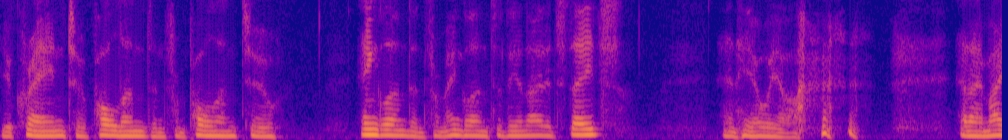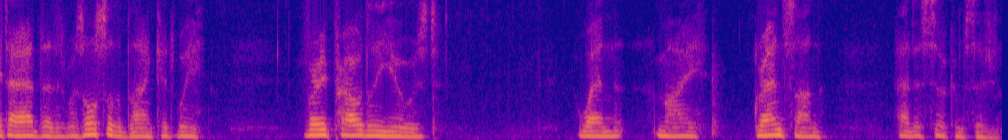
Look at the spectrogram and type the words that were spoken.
Ukraine to Poland and from Poland to England and from England to the United States, and here we are. and I might add that it was also the blanket we very proudly used when my grandson had his circumcision.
